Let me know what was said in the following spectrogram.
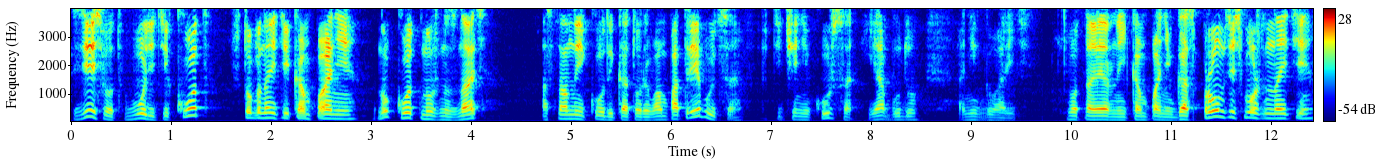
Здесь вот вводите код, чтобы найти компании. Ну, код нужно знать. Основные коды, которые вам потребуются в течение курса, я буду о них говорить. Вот, наверное, и компанию «Газпром» здесь можно найти.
